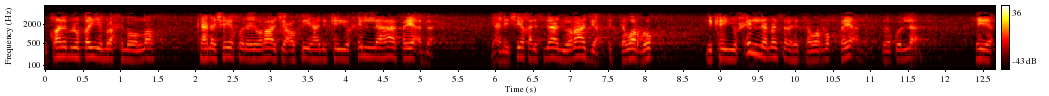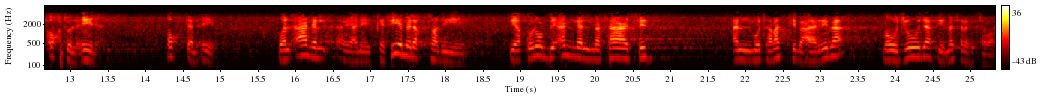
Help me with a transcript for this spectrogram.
وقال ابن القيم رحمه الله كان شيخنا يراجع فيها لكي يحلها فيأبى. يعني شيخ الإسلام يراجع في التورق لكي يحل مسألة التورق فيأبى ويقول لا هي أخت العينة أخت العينة. والآن يعني كثير من الاقتصاديين يقولون بأن المفاسد المترتبة على الربا موجودة في مسألة التورق.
